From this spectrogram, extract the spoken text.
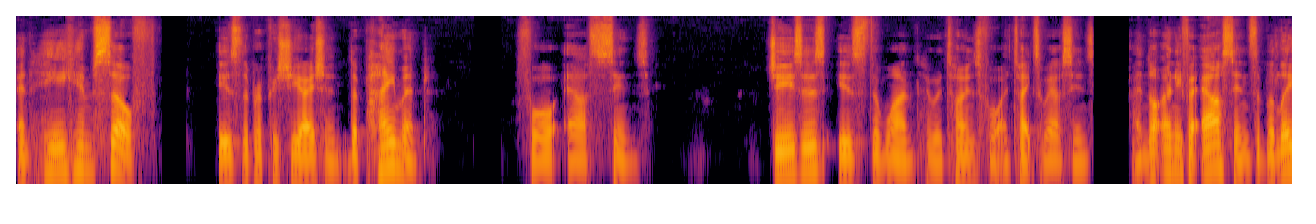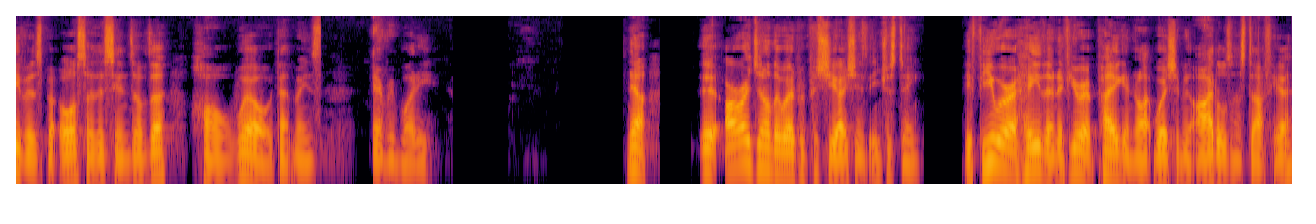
And he himself is the propitiation, the payment for our sins. Jesus is the one who atones for and takes away our sins. And not only for our sins, the believers, but also the sins of the whole world. That means everybody. Now, the origin of the word propitiation is interesting. If you were a heathen, if you were a pagan, like worshipping idols and stuff, yeah,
